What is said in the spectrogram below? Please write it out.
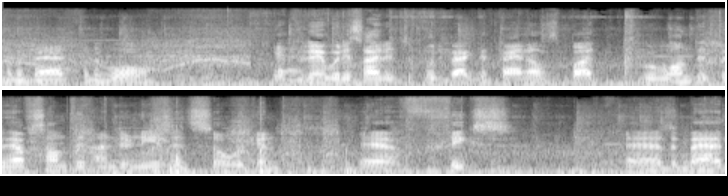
for the bed, for the wall. Yeah, today we decided to put back the panels, but we wanted to have something underneath it so we can uh, fix uh, the bed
